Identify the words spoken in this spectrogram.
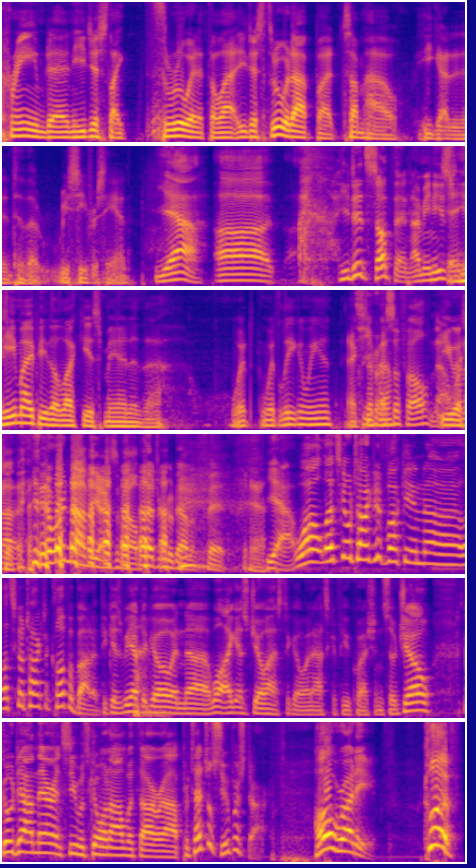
creamed, and he just like threw it at the last. He just threw it up, but somehow he got it into the receiver's hand. Yeah. Uh, he did something. I mean, he's, he's He might be the luckiest man in the what what league are we in? XFL? USFL? No, we're not. We're not in the XFL. Patrick would have a fit. Yeah. Yeah. Well, let's go talk to fucking. Uh, let's go talk to Cliff about it because we have to go and. Uh, well, I guess Joe has to go and ask a few questions. So Joe, go down there and see what's going on with our uh, potential superstar. Alrighty, Cliff,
